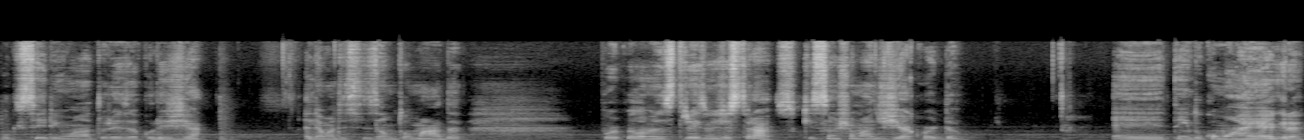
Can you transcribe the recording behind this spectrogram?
O que seria uma natureza colegiada? Ela é uma decisão tomada por pelo menos três magistrados, que são chamados de acordão, é, tendo como regra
